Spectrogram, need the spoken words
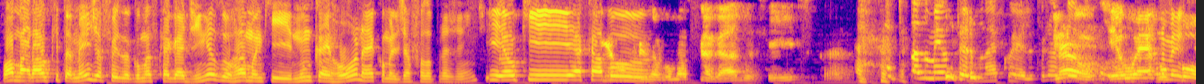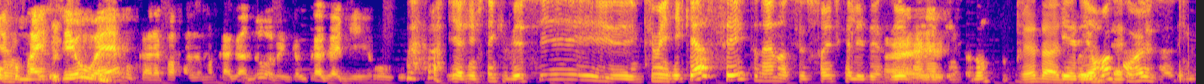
o Amaral que também já fez algumas cagadinhas, o Raman que nunca errou, né? Como ele já falou pra gente. E eu que acabo. Eu fiz algumas cagadas, isso, cara. tu tá no meio termo, né, Coelho? Tu já não, fez eu erro um pouco, termo. mas se eu erro, cara, é pra fazer uma cagadora, então cagadinha eu E a gente tem que ver se, se o Henrique é aceito, né, nas sessões que ele deseja, é, né? Tem todo um... Verdade. Querer é uma é. coisa, tem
